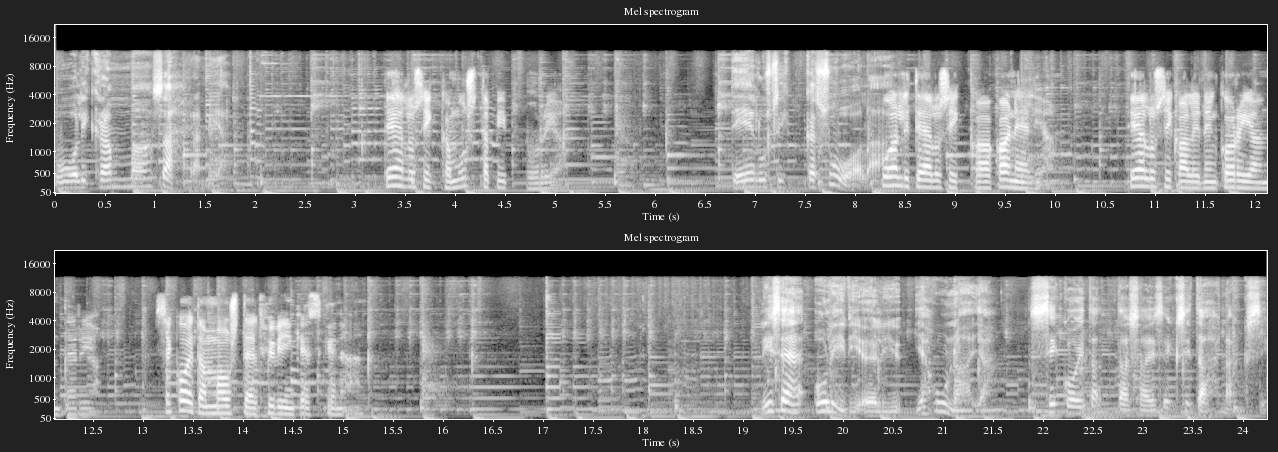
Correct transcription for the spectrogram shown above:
Puoli grammaa sahramia. Teelusikka mustapippuria. Teelusikka suolaa. Puoli teelusikkaa kanelia. Teelusikallinen korianteria. Sekoita mausteet hyvin keskenään. Lisää oliiviöljy ja hunaja. Sekoita tasaiseksi tahnaksi.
